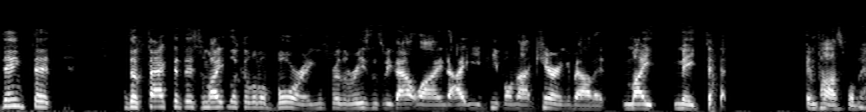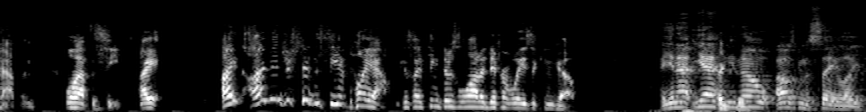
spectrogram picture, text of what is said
think that the fact that this might look a little boring for the reasons we've outlined, i.e., people not caring about it, might make that impossible to happen. We'll have to see. I, I I'm interested to see it play out because I think there's a lot of different ways it can go. You know, yeah, you know, I was gonna say like,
